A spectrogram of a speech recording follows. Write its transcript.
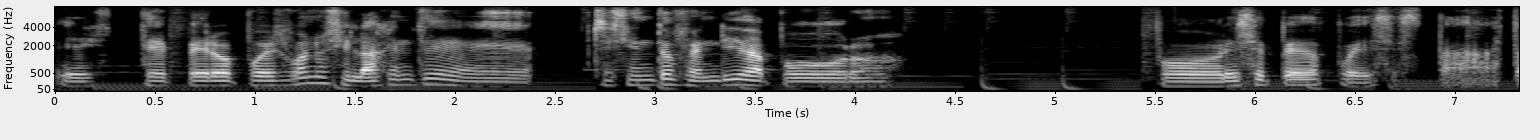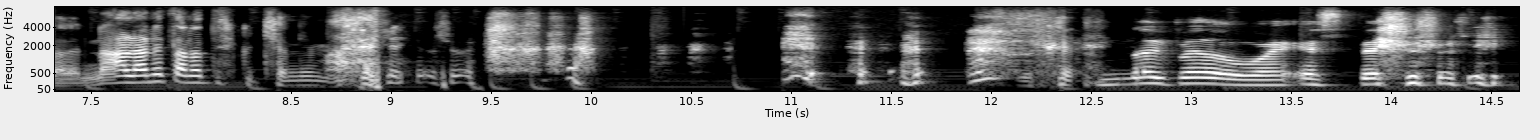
Este, pero pues bueno, si la gente se siente ofendida por por ese pedo, pues está, está de... No, la neta no te escuché ni madre. no hay pedo, güey. Este.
